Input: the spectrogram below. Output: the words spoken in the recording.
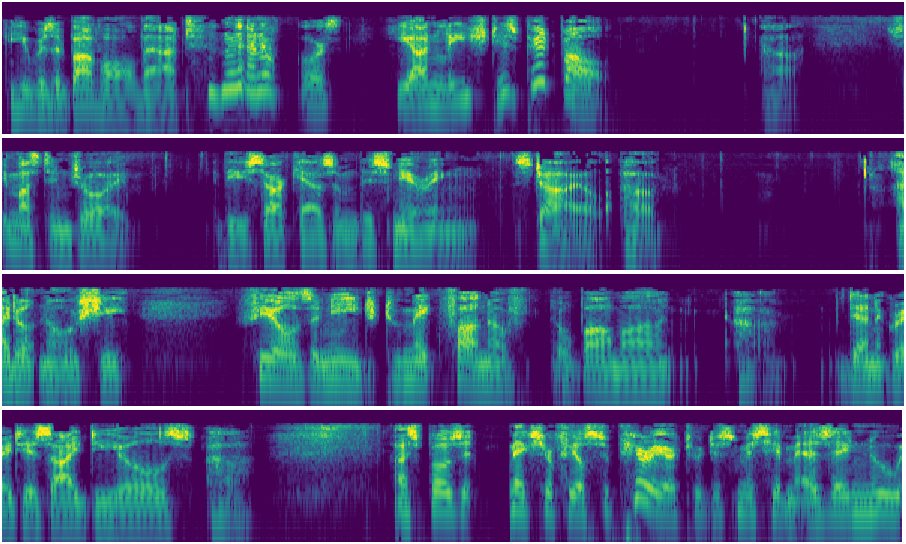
he was above all that. and, of course, he unleashed his pit bull. Uh, she must enjoy the sarcasm, the sneering style. Uh, I don't know. if She feels a need to make fun of Obama, uh, denigrate his ideals. Uh, I suppose it makes her feel superior to dismiss him as a new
